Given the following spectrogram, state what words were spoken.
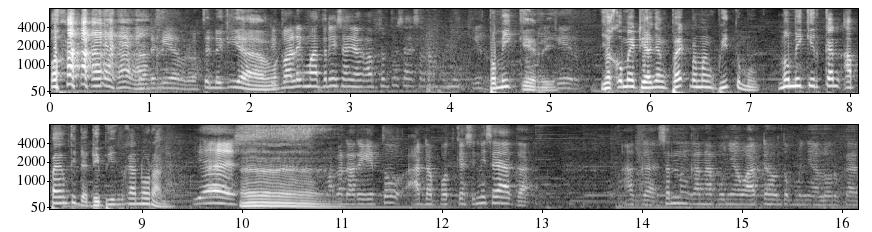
Cendekia bro. Cendekia. Di balik materi saya yang absurd tuh saya seorang pemikir. Pemikir. ya. Pemikir. Ya komedian yang baik memang begitu, Mu. Memikirkan apa yang tidak dipikirkan orang. Yes. Ah. Maka dari itu ada podcast ini saya agak agak seneng karena punya wadah untuk menyalurkan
